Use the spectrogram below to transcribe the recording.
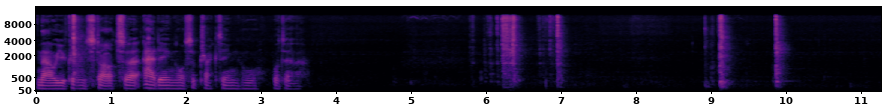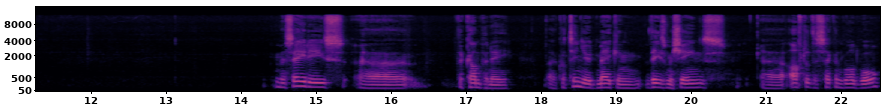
Now you can start uh, adding or subtracting or whatever. Mercedes, uh, the company, uh, continued making these machines uh, after the Second World War,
